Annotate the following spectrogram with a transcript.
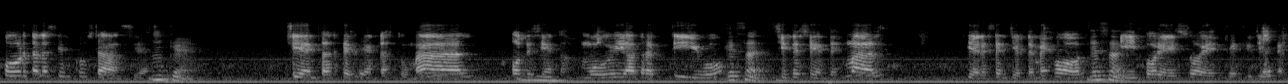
importa las circunstancias. Okay. Sientas, te sientas tú mal o te sientas muy atractivo. Exacto. Si te sientes mal, quieres sentirte mejor y por eso es que si tienes,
